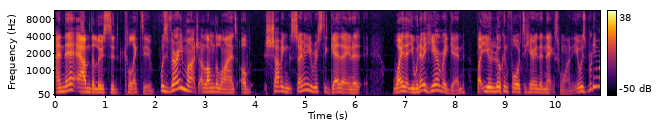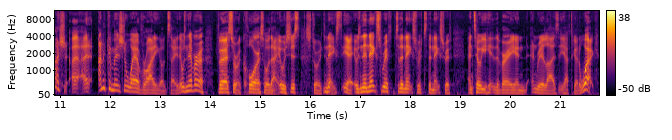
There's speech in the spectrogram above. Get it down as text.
and their album, The Lucid Collective, was very much along the lines of shoving so many riffs together in a way that you will never hear them again, but you're looking forward to hearing the next one. It was pretty much an unconventional way of writing, I would say. There was never a verse or a chorus or that. It was just Storytelling. next yeah it was the next riff to the next riff to the next riff until you hit the very end and realize that you have to go to work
